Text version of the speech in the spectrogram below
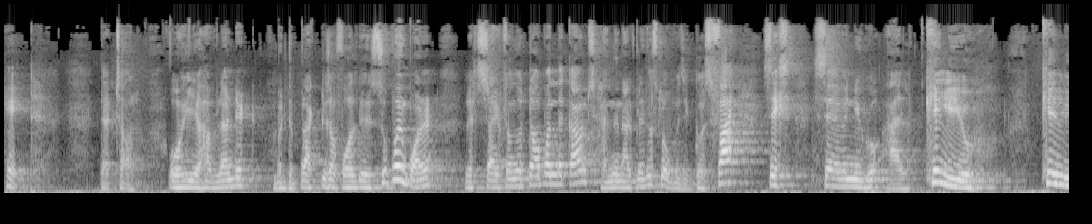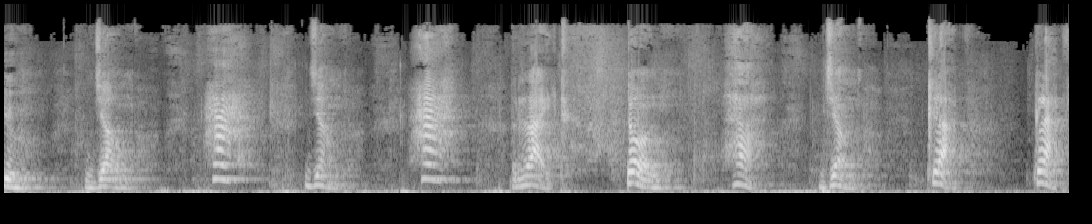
hit. That's all oh here I have learned it. But the practice of all this is super important. Let's start from the top on the counts and then I'll play the slow music. Goes five six seven you go. I'll kill you. Kill you. Jump. Ha. Jump. Ha. Right. Turn. Ha. Jump. Clap. Clap.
